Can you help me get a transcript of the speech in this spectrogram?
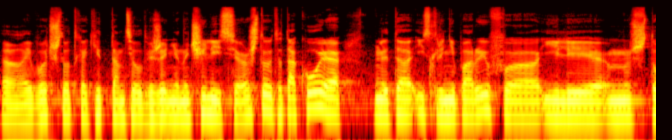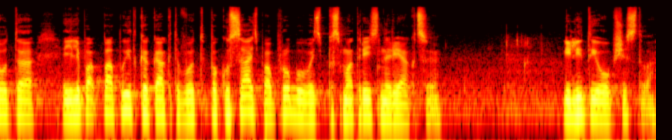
Э, и вот что-то, какие-то там телодвижения начались. Что это такое? Это искренний порыв э, или что-то, или попытка как-то вот покусать, попробовать, посмотреть на реакцию элиты общества?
